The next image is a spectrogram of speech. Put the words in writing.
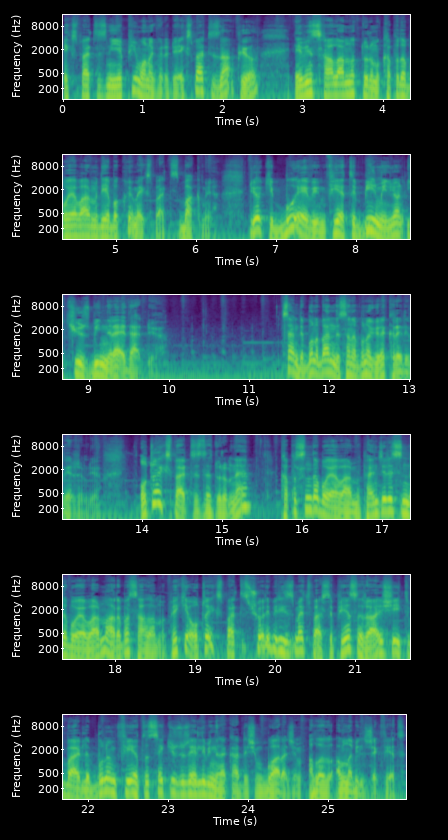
ekspertizini yapayım ona göre diyor. Ekspertiz ne yapıyor? Evin sağlamlık durumu kapıda boya var mı diye bakıyor mu ekspertiz? Bakmıyor. Diyor ki bu evin fiyatı 1 milyon 200 bin lira eder diyor. Sen de bunu ben de sana buna göre kredi veririm diyor. Oto ekspertizde durum ne? Kapısında boya var mı? Penceresinde boya var mı? Araba sağlam mı? Peki oto ekspertiz şöyle bir hizmet verse piyasa rayişi itibariyle bunun fiyatı 850 bin lira kardeşim bu aracın al- alınabilecek fiyatı.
